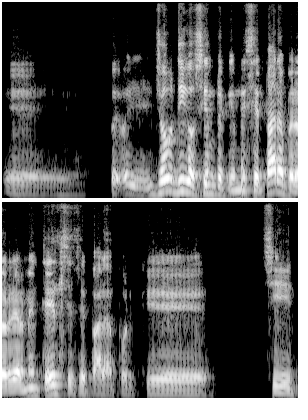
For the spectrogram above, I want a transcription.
eh, yo digo siempre que me separo, pero realmente él se separa, porque si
